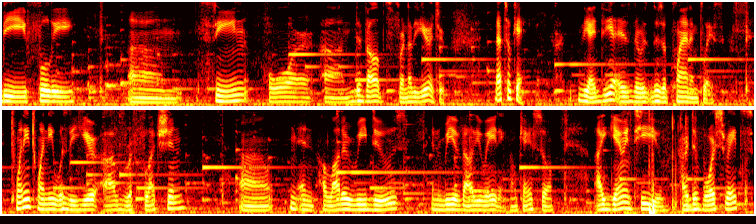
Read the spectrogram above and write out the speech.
be fully um, seen or um, developed for another year or two. That's okay. The idea is there was, there's a plan in place. 2020 was the year of reflection. Uh, and a lot of redos and reevaluating. Okay, so I guarantee you our divorce rates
